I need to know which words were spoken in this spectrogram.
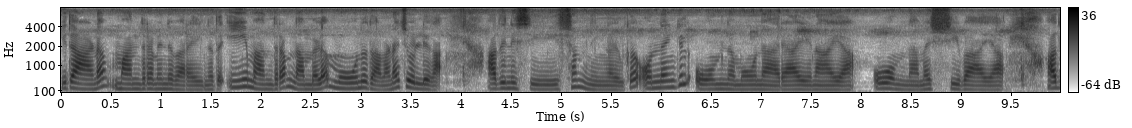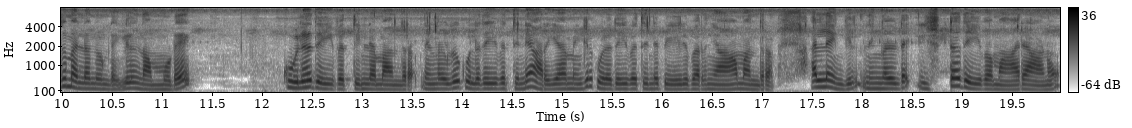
ഇതാണ് മന്ത്രമെന്ന് പറയുന്നത്. ഈ മന്ത്രം നമ്മൾ മൂന്ന് തവണ ചൊല്ലുക. അതിനുശേഷം നിങ്ങൾക്ക് ഒന്നെങ്കിൽ ഓം നമോ നാരായണായ ഓം നമ ശിവായ. അതുമല്ലെന്നുണ്ടെങ്കിൽ നമ്മുടെ കുലദൈവത്തിന്റെ മന്ത്രം. നിങ്ങൾക്ക് കുലദൈവത്തിനെ അറിയാമെങ്കിൽ കുലദൈവത്തിന്റെ പേര് പറഞ്ഞ ആ മന്ത്രം. അല്ലെങ്കിൽ നിങ്ങളുടെ ഇഷ്ടദൈവം ആരാണോ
